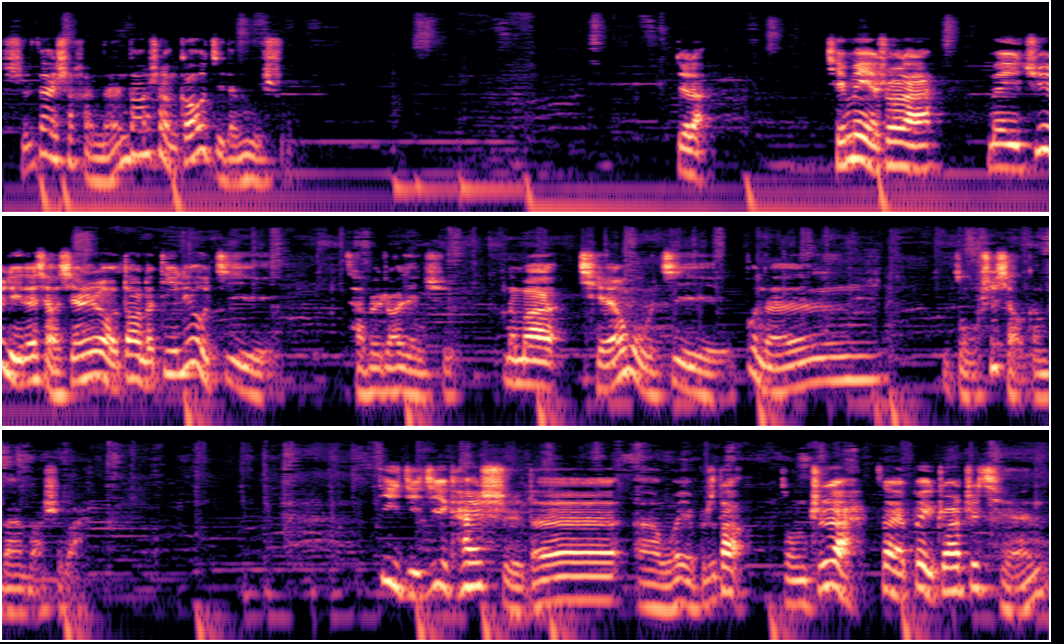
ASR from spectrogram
实在是很难当上高级的秘书。对了，前面也说了，美剧里的小鲜肉到了第六季才被抓进去，那么前五季不能总是小跟班吧，是吧？第几季开始的，呃，我也不知道。总之啊，在被抓之前，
